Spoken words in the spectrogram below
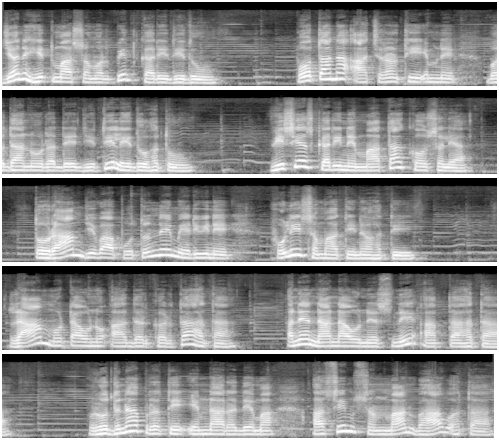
જનહિતમાં સમર્પિત કરી દીધું. પોતાના આચરણથી એમને બધાનું હૃદય જીતી લીધું હતું. વિશેષ કરીને માતા કૌશલ્યા તો રામ જેવા પુત્રને મેળવીને ફૂલી સમાતી ન હતી. રામ મોટાઓનો આદર કરતા હતા અને નાનાઓને સ્નેહ આપતા હતા. વૃદ્ધના પ્રત્યે એમના હૃદયમાં અસીમ સન્માન ભાવ હતા.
